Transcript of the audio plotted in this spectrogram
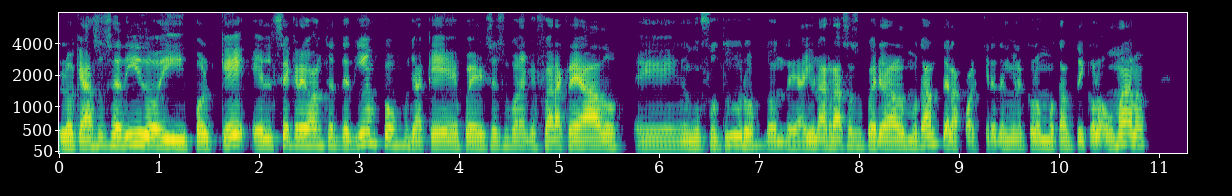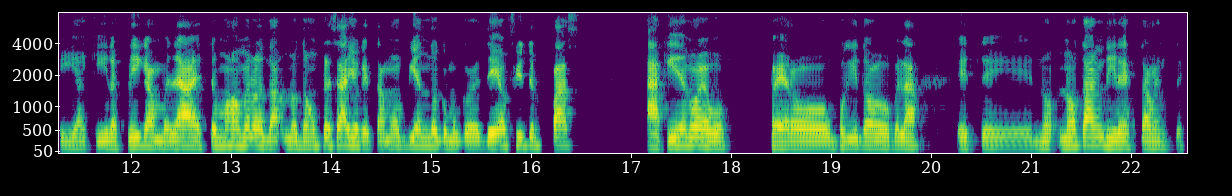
lo que ha sucedido y por qué él se creó antes de tiempo, ya que pues él se supone que fuera creado eh, en un futuro donde hay una raza superior a los mutantes, la cual quiere terminar con los mutantes y con los humanos. Y aquí le explican, ¿verdad? Esto más o menos nos da, un presagio que estamos viendo como que Day of Future Past aquí de nuevo, pero un poquito, ¿verdad? Este, no, no tan directamente.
